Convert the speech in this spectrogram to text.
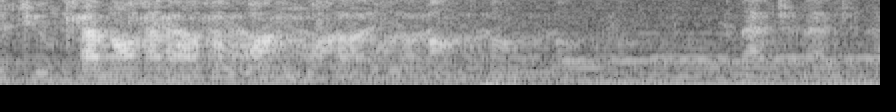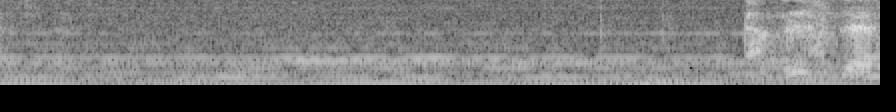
that you cannot have a one-sided mountain. Imagine, imagine, imagine. And this then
